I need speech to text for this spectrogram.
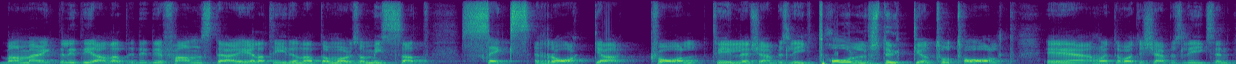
man märkte lite grann att det, det fanns där hela tiden att de har liksom missat sex raka kval till Champions League. 12 stycken totalt! Eh, har inte varit i Champions League sedan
